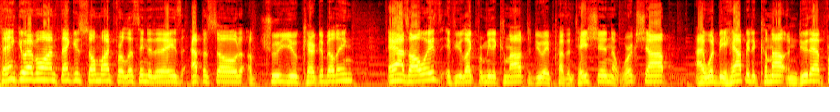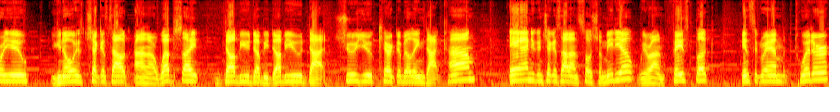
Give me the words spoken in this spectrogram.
Thank you, everyone. Thank you so much for listening to today's episode of True You Character Building. As always, if you'd like for me to come out to do a presentation, a workshop, I would be happy to come out and do that for you. You can always check us out on our website, www.trueyoucharacterbuilding.com. And you can check us out on social media. We are on Facebook, Instagram, Twitter,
